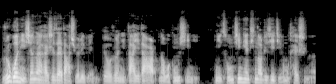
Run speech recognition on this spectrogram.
如果你现在还是在大学里边，比如说你大一、大二，那我恭喜你，你从今天听到这期节目开始呢，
